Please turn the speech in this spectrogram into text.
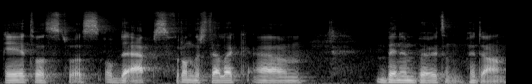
Het, was, het was op de apps, veronderstel ik, um, binnen en buiten gedaan.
